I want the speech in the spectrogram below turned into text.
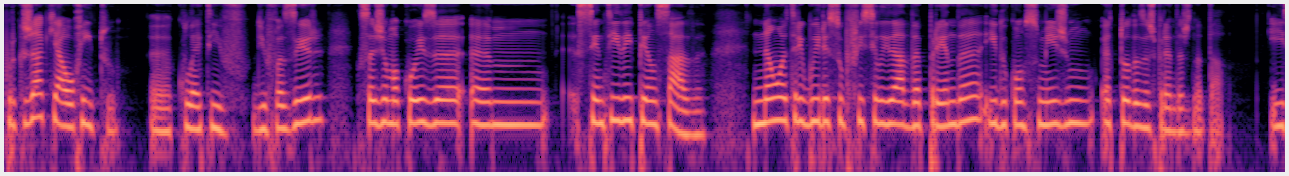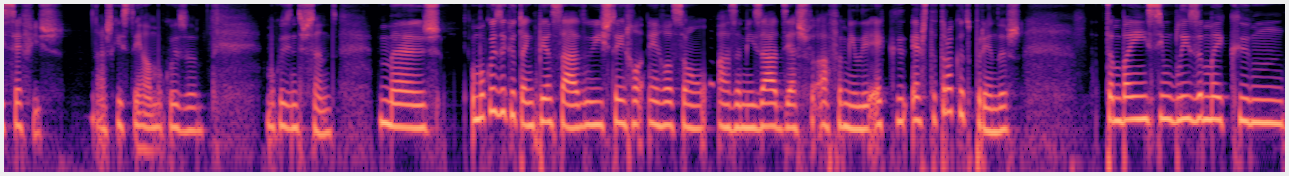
Porque já que há o rito uh, coletivo de o fazer, que seja uma coisa um, sentida e pensada. Não atribuir a superficialidade da prenda e do consumismo a todas as prendas de Natal. E isso é fixe. Acho que isso tem alguma coisa, uma coisa interessante. Mas uma coisa que eu tenho pensado, e isto em, em relação às amizades e às, à família, é que esta troca de prendas também simboliza meio que. Hum,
